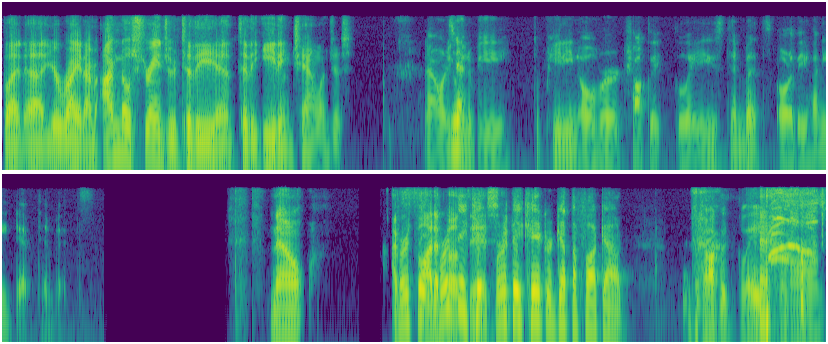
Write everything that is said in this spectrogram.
But uh, you're right. I'm I'm no stranger to the uh, to the eating challenges. Now, are you No. going to be competing over chocolate glazed Timbits or the honey dip Timbits? Now, I've birthday, thought about birthday, this. Kick, birthday cake or get the fuck out. Chocolate glaze. come on.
